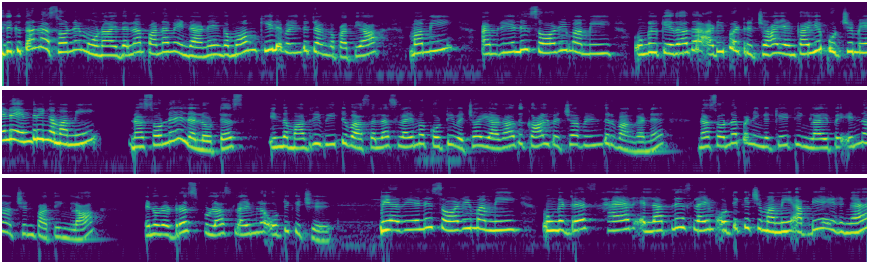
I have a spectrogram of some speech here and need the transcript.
இதுக்கு தான் நான் சொன்னேன் மோனா. இதெல்லாம் பண்ண வேண்டான்னு. எங்கள் மாம் கீழே விழுந்துட்டாங்க பாத்தியா? Mummy I'm really sorry mummy. உங்களுக்கு ஏதாவது அடிபட்டுருச்சா? என் கையை பிடிச்சி மேலே எந்திரிங்க மம்மி. நான் சொன்னேன் இல்லை லோட்டஸ். இந்த மாதிரி வீட்டு வாசலில் ஸ்லைமை கொட்டி வச்சா யாராவது கால் வச்சா விழுந்துருவாங்கன்னு. நான் சொன்னப்போ நீங்கள் கேட்டிங்களா? இப்போ என்ன ஆச்சுன்னு பார்த்தீங்களா என்னோட ட்ரெஸ் ஃபுல்லாக ஸ்லைமில் ஒட்டிக்கிச்சு. We are really sorry mummy. உங்கள் ட்ரெஸ் ஹேர் எல்லாத்துலேயும் ஸ்லைம் ஒட்டிக்கிச்சு மம்மி. அப்படியே இருங்க.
